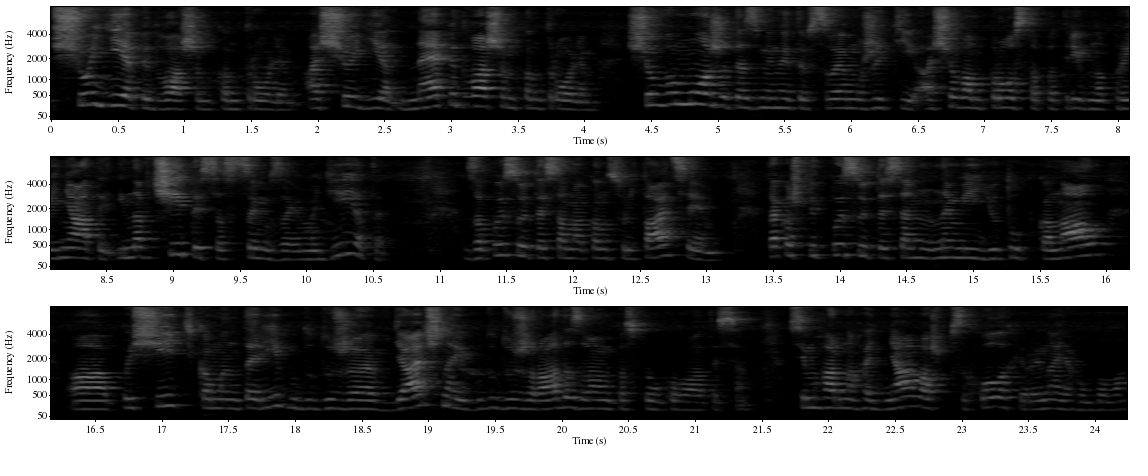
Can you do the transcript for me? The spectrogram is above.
що є під вашим контролем, а що є не під вашим контролем, що ви можете змінити в своєму житті, а що вам просто потрібно прийняти і навчитися з цим взаємодіяти, записуйтеся на консультації. Також підписуйтеся на мій YouTube канал, пишіть коментарі, буду дуже вдячна і буду дуже рада з вами поспілкуватися. Всім гарного дня, ваш психолог Ірина Ягубова.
